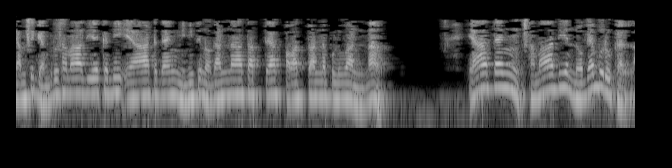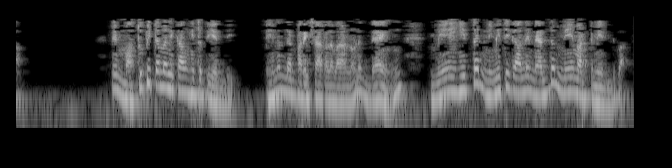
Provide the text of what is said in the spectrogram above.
යම්සි ගැඹුරු සමාධියකදී එයාට දැන් නිමිති නොගන්නා තත්වයක් පවත්වන්න පුළුවන් නම් එයා දැන් සමාධිය නොගැඹුරු කළා. මේ මතු පිටම නිකන් හිත තියෙද්දි. එහෙනම් දැන් පරීක්ෂා කරලා බලන්න ඕනේ. දැන් මේ හිත නිමිති ගන්නෙ නැද්ද මේ මට්ටමේදීවත්?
